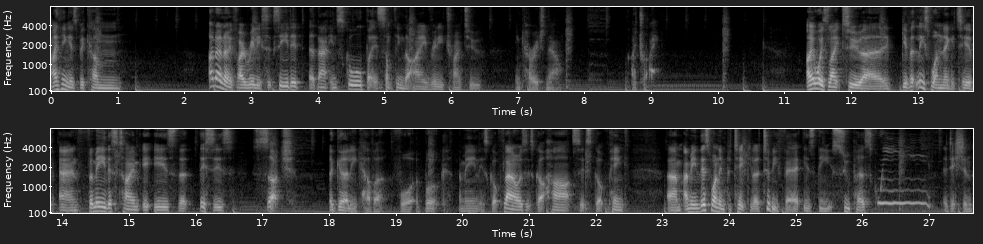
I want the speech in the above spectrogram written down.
I think has become, I don't know if I really succeeded at that in school, but it's something that I really try to encourage now. I try. I always like to uh, give at least one negative, and for me this time it is that this is such a girly cover for a book. I mean, it's got flowers, it's got hearts, it's got pink. Um, I mean, this one in particular, to be fair, is the Super Squee edition.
